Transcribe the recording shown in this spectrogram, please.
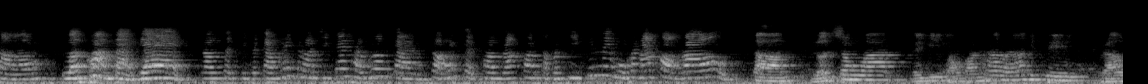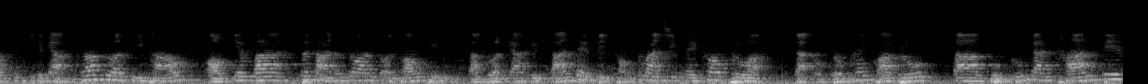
สองลดความแตกแยก เราจัดกิจกรรมให้สมาชิกได้ทำร่วมกันก่อให้เกิดความรักความสามัคคีขึ้นในหมู่คณะของเรา 3. ลดช่องว่างในปี 2554 เราจัดกิจกรรมครอบครัวสีขาว ออกเยี่ยมบ้านประสานองค์กรส่วนท้องถิ่นสำรวจการติดสารเสพติดของสมาชิกในครอบครัวจัดอบรมให้ความรู้สร้างภูมิคุ้มกันทางจิต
